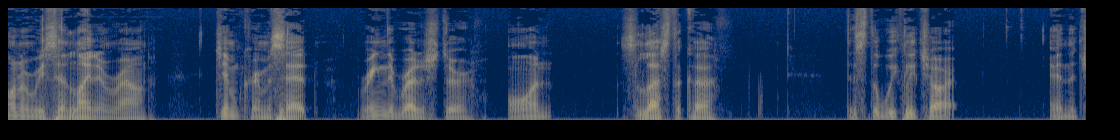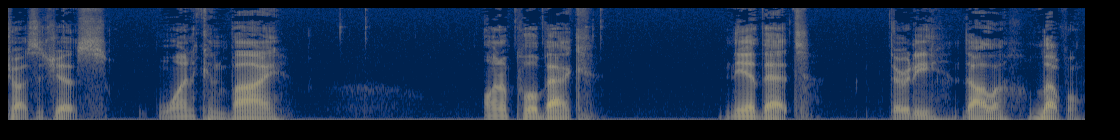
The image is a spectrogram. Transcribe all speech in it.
On a recent lightning round, Jim Cramer said, ring the register on Celestica. This is the weekly chart, and the chart suggests one can buy on a pullback near that $30 level.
